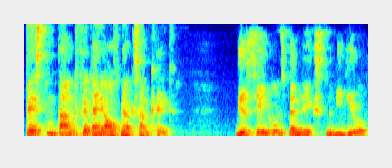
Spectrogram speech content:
Besten Dank für deine Aufmerksamkeit. Wir sehen uns beim nächsten Video.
